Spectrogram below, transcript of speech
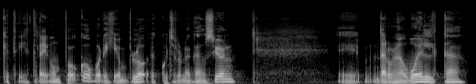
que te distraiga un poco, por ejemplo, escuchar una canción, eh, dar una vuelta,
